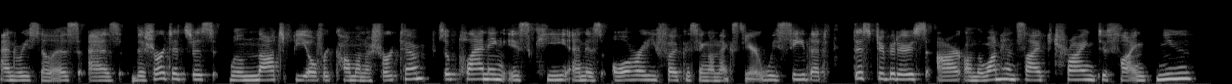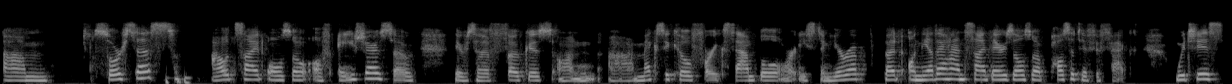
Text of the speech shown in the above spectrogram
and resellers as the shortages will not be overcome on a short term. So planning is key and is already focusing on next year. We see that distributors are on the one hand side trying to find new um, sources outside also of Asia. So there's a focus on uh, Mexico, for example, or Eastern Europe. But on the other hand side, there's also a positive effect, which is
